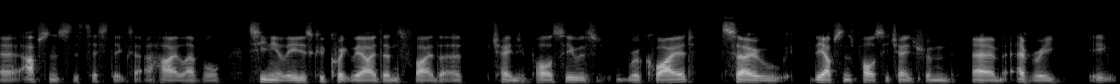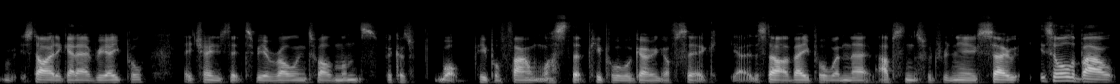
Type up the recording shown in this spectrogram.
uh, absence statistics at a high level, senior leaders could quickly identify that a change in policy was required. So the absence policy changed from um, every it started again every April. They changed it to be a rolling 12 months because what people found was that people were going off sick at the start of April when their absence would renew. So it's all about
